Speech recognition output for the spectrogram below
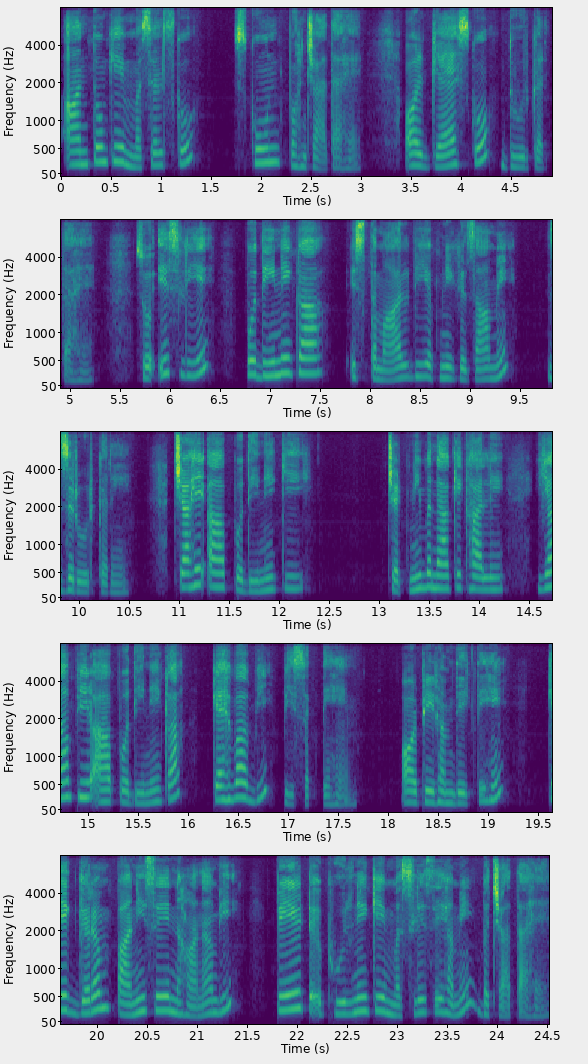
آنتوں کے مسلس کو سکون پہنچاتا ہے اور گیس کو دور کرتا ہے۔ سو اس لیے پودینے کا استعمال بھی اپنی غذا میں ضرور کریں۔ چاہے آپ پودینے کی چٹنی بنا کے کھا لیں یا پھر آپ پودینے کا قہوہ بھی پی سکتے ہیں۔ اور پھر ہم دیکھتے ہیں کہ گرم پانی سے نہانا بھی پیٹ پھولنے کے مسئلے سے ہمیں بچاتا ہے۔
